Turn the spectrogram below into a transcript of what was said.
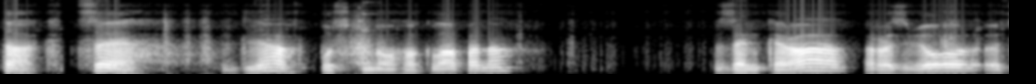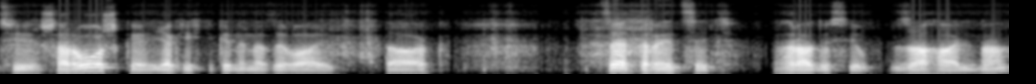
Так, це для впускного клапана. Зенкера, розвер... чи шарошки, як їх тільки не називають. Так. Це 30 градусів загальна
